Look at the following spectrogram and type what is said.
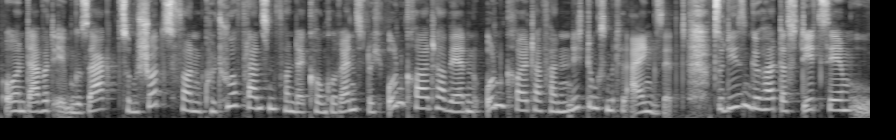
Und da wird eben gesagt, zum Schutz von Kulturpflanzen von der Konkurrenz durch Unkräuter werden Unkräutervernichtungsmittel eingesetzt. Zu diesen gehört das DCMU.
